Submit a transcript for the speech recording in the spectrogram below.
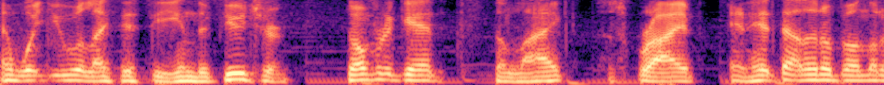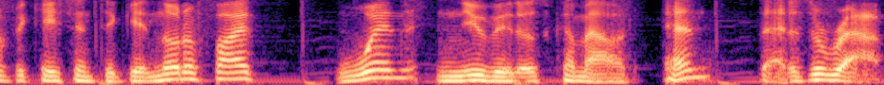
and what you would like to see in the future. Don't forget to like, subscribe, and hit that little bell notification to get notified when new videos come out. And that is a wrap.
